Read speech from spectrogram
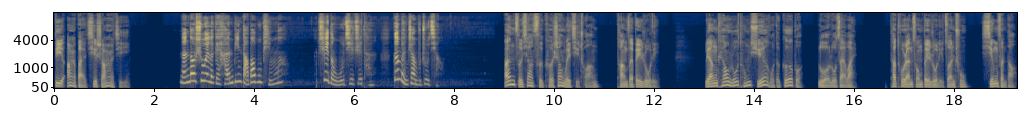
第二百七十二集。难道是为了给韩冰打抱不平吗？这等无稽之谈根本站不住脚。安子夏此刻尚未起床，躺在被褥里。两条如同雪藕的胳膊裸露在外，他突然从被褥里钻出，兴奋道：“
